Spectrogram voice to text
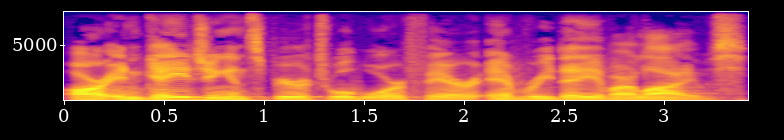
are engaging in spiritual warfare every day of our lives.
